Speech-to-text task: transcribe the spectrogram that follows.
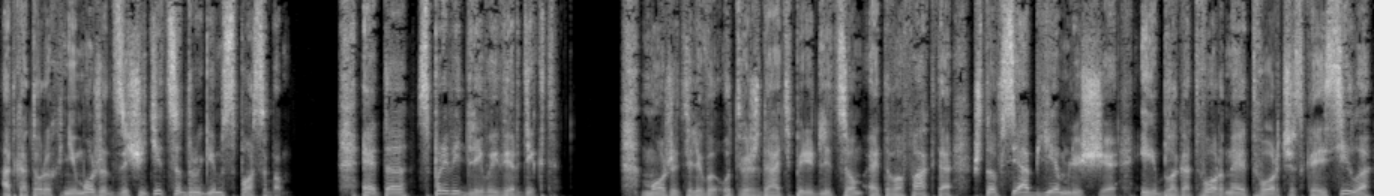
от которых не может защититься другим способом. Это справедливый вердикт. Можете ли вы утверждать перед лицом этого факта, что всеобъемлющая и благотворная творческая сила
